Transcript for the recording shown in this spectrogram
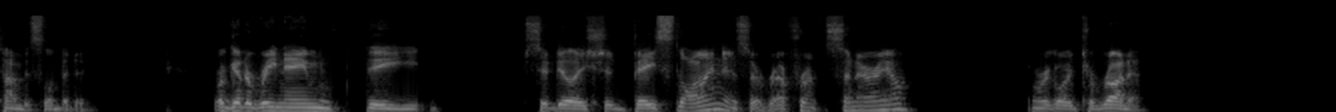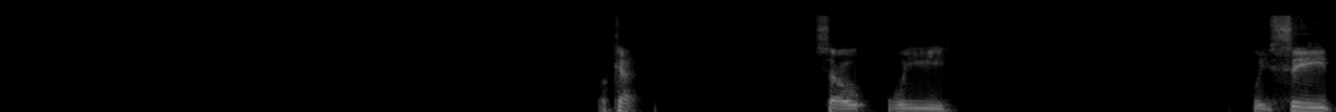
time is limited. We're going to rename the simulation baseline as a reference scenario. And we're going to run it. Okay. So we we see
